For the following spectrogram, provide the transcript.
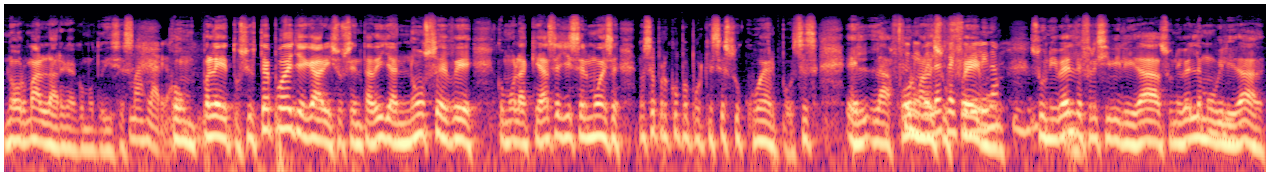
Normal larga, como tú dices. Más larga. Completo. Si usted puede llegar y su sentadilla no se ve como la que hace Giselle Muese, no se preocupe porque ese es su cuerpo, esa es la forma de, su fémur, su nivel de flexibilidad, su nivel de movilidad.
